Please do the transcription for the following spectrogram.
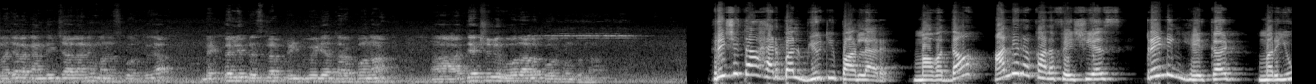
ప్రజలకు అందించాలని మనస్ఫూర్తిగా Metpally press club print media తరఫున అధ్యక్షుని హోదాలో కోరుకుంటున్నాను. Rishitha herbal beauty parlour. మా వద్ద అన్ని రకాల ఫేషియల్స్ ట్రెండింగ్ హెయిర్ కట్ మరియు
